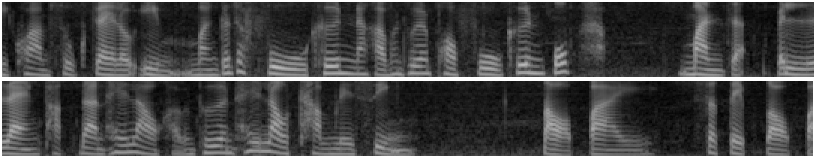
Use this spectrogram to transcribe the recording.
มีความสุขใจเราอิ่ม มันก็จะฟูขึ้นนะคะเพื่อนๆ พอฟูขึ้นปุ๊บ มันจะเป็นแรงผลักดันให้เราค่ะเพื่อนๆให้เราทำในสิ่งต่อไปสเต็ปต่อไป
